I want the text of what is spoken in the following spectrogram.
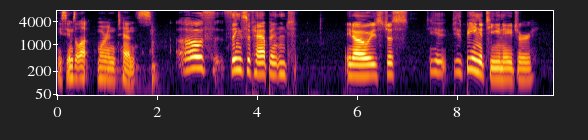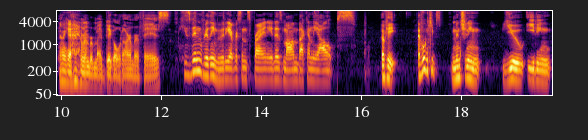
he seems a lot more intense. Oh, th- things have happened. You know, he's just he, he's being a teenager. Oh yeah, I remember my big old armor phase. He's been really moody ever since Brian ate his mom back in the Alps. Okay, everyone keeps mentioning you eating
